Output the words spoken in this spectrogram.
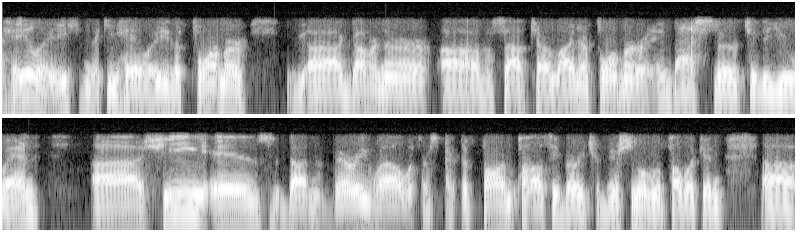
Haley, Nikki Haley, the former uh, governor of South Carolina, former ambassador to the UN. Uh, she is done very well with respect to foreign policy, a very traditional Republican uh,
